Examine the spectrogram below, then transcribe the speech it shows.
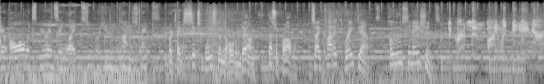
They're all experiencing like superhuman kind of strengths. Or it takes six policemen to hold them down. That's a problem. Psychotic breakdowns, hallucinations, aggressive, violent behavior,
